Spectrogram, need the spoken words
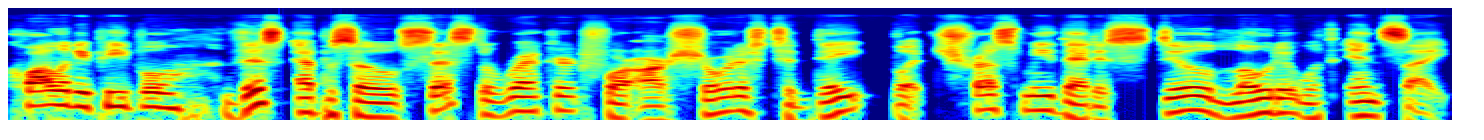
Quality people, this episode sets the record for our shortest to date, but trust me that is still loaded with insight.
